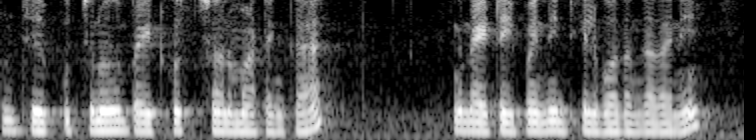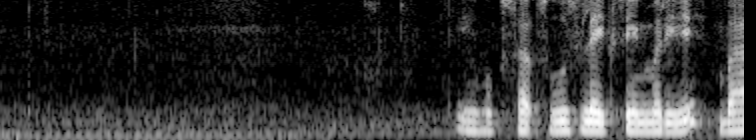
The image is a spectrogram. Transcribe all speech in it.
కొంచెంసేపు కూర్చొని బయటకు వచ్చాం అనమాట ఇంకా. ఇంకా నైట్ అయిపోయింది ఇంటికి వెళ్ళిపోదాం కదా అని. ఈ ఒకసారి చూసి లైక్ చేయండి మరి. బాయ్.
